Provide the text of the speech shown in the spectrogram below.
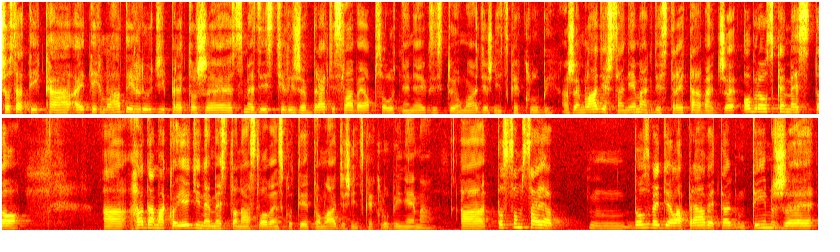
Čo sa týka aj tých mladých ľudí, pretože sme zistili, že v Bratislave absolútne neexistujú mládežnické kluby a že mládež sa nemá kde stretávať, že obrovské mesto a hádam ako jediné mesto na Slovensku tieto mládežnické kluby nemá. A to som sa ja dozvedela práve tým, že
